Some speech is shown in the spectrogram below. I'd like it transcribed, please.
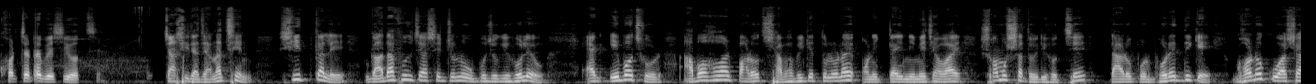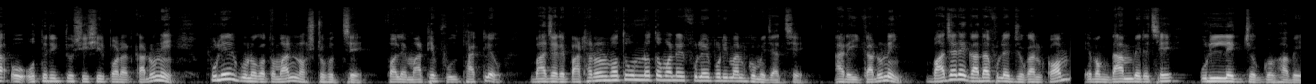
খরচাটা বেশি হচ্ছে। চাষিরা জানাচ্ছেন, শীতকালে গাঁদা ফুল চাষের জন্য উপযোগী হলেও এক এবছর আবহাওয়ার পারদ স্বাভাবিকের তুলনায় অনেকটাই নেমে যাওয়ায় সমস্যা তৈরি হচ্ছে। তার উপর ভোরের দিকে ঘন কুয়াশা ও অতিরিক্ত শিশির পড়ার কারণে ফুলের গুণগত মান নষ্ট হচ্ছে। ফলে মাঠে ফুল থাকলেও বাজারে পাঠানোর মতো উন্নত মানের ফুলের পরিমাণ কমে যাচ্ছে। আর এই কারণেই বাজারে গাঁদা ফুলের যোগান কম এবং দাম বেড়েছে উল্লেখযোগ্যভাবে।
